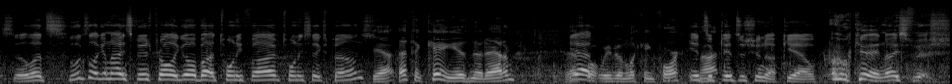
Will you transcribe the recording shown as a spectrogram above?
So let's. Looks like a nice fish. Probably go about 25, 26 pounds. Yeah, that's a king, isn't it, Adam? That's Yeah. what we've been looking for. It's not? a it's a chinook, yeah. Okay, nice fish.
